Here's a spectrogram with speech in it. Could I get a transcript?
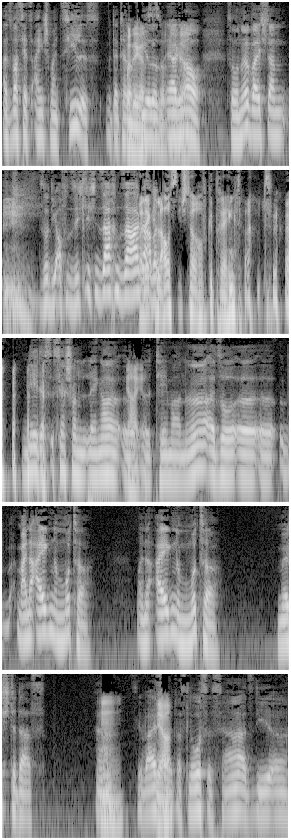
Also was jetzt eigentlich mein Ziel ist mit der Therapie oder so. Sache, ja, ja. genau. So, ne, weil ich dann so die offensichtlichen Sachen sage, Weil der aber Klaus mich darauf gedrängt hat. nee, das ist ja schon länger äh, Ja, ja. Äh, Thema, ne? Also äh, äh, meine eigene Mutter, meine eigene Mutter möchte das. Ja? Mhm. Sie weiß Ja. halt, was los ist, ja. Also die äh,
